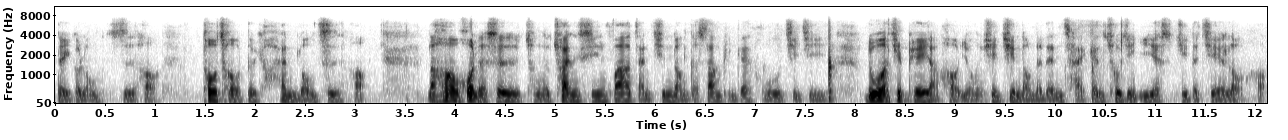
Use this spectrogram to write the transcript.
的一个融资哈，投筹的和融资哈，然后或者是从创新发展金融的商品跟服务契机，如何去培养好永续金融的人才跟促进 ESG 的揭露哈。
